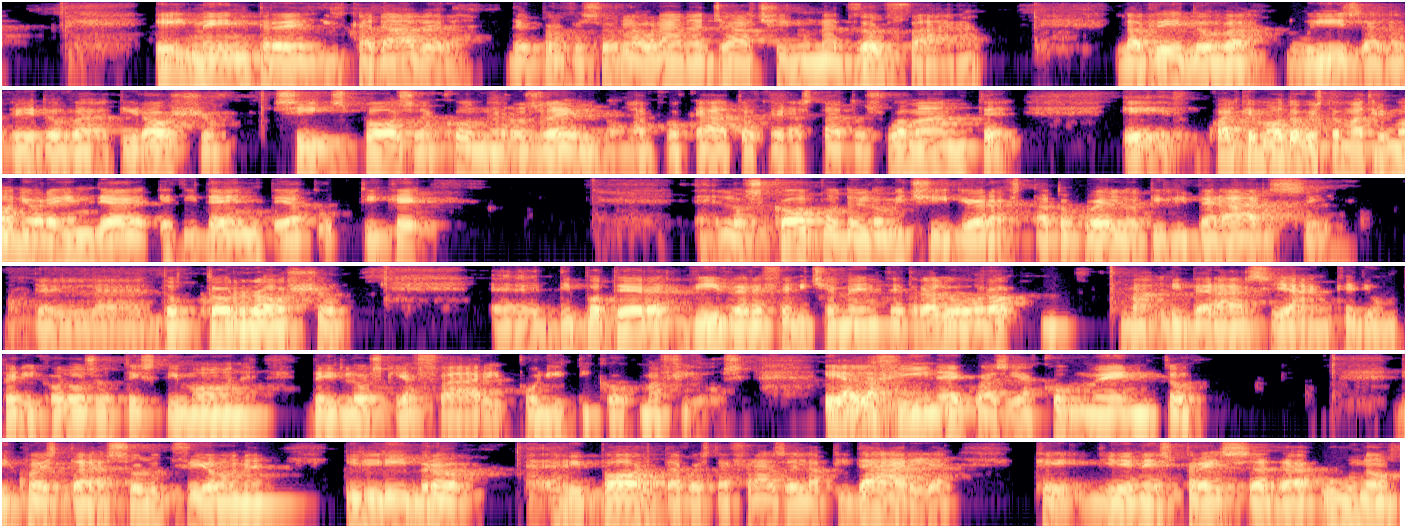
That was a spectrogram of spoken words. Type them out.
E mentre il cadavere del professor Laurana giace in una zolfara, la vedova Luisa, la vedova di Roscio, si sposa con Rosello, l'avvocato che era stato suo amante, e in qualche modo questo matrimonio rende evidente a tutti che eh, lo scopo dell'omicidio era stato quello di liberarsi del dottor Roscio eh, di poter vivere felicemente tra loro, ma liberarsi anche di un pericoloso testimone dei loschi affari politico-mafiosi. E alla fine, quasi a commento di questa soluzione, il libro eh, riporta questa frase lapidaria che viene espressa da uno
